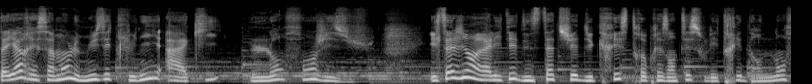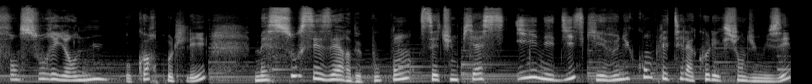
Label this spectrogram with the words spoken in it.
D'ailleurs, récemment, le musée de Cluny a acquis l'enfant Jésus. Il s'agit en réalité d'une statuette du Christ représentée sous les traits d'un enfant souriant nu au corps potelé, mais sous ses airs de poupon, c'est une pièce inédite qui est venue compléter la collection du musée.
